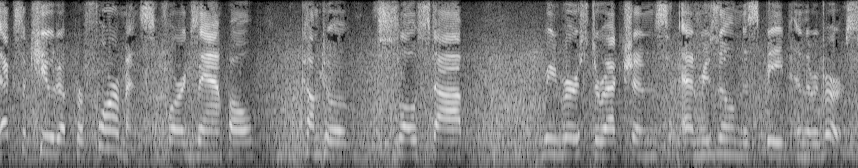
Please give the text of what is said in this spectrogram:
execute a performance. For example, come to a slow stop, reverse directions, and resume the speed in the reverse.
